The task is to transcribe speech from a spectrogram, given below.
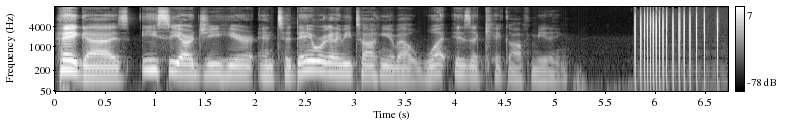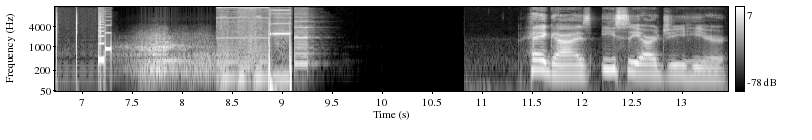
Hey guys, ECRG here, and today we're going to be talking about what is a kickoff meeting. Hey guys, ECRG here,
